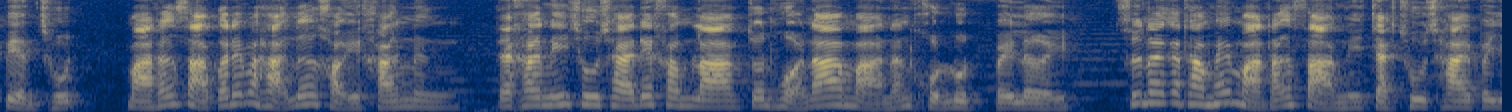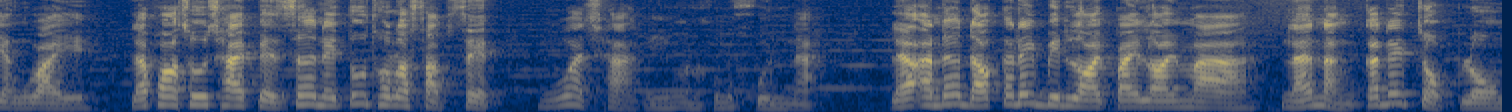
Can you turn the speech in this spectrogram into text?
เปลี่ยนชุด หมาทั้งสามก็ได้มาหาเรื่องเขาอีกครั้งหนึ่ง แต่ครั้งนี้ชูชายได้คำรามจนหัวหน้าหมานั้นขนหลุดไปเลย ซึ่งนั่นก็ทำให้หมาทั้งสามหนีจากชูชายไปอย่างไว และพอชูชายเปลี่ยนเสื้อในตู้โทรศัพท์เสร็จว่าฉากนี้มันคุ้นๆนะ แล้วอันเดอร์ด็อกก็ได้บินลอยไปลอยมา และหนังก็ได้จบลง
